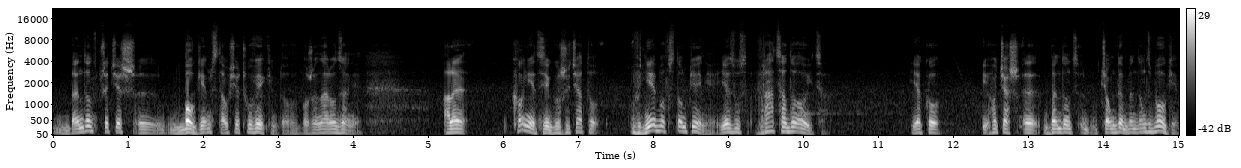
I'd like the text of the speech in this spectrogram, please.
będąc przecież y, Bogiem, stał się człowiekiem, to w Boże Narodzenie. Ale koniec Jego życia to w niebo wstąpienie. Jezus wraca do Ojca. Jako, i chociaż y, będąc, ciągle będąc Bogiem,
